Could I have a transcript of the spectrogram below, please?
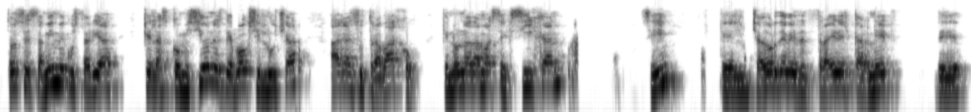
Entonces, a mí me gustaría que las comisiones de box y lucha hagan su trabajo, que no nada más exijan, ¿sí? Que el luchador debe de traer el carnet de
